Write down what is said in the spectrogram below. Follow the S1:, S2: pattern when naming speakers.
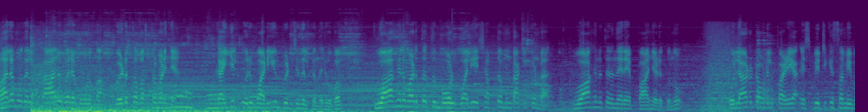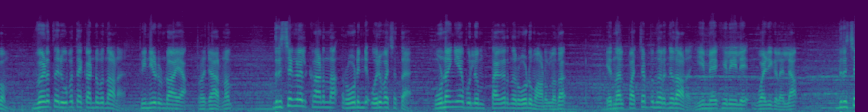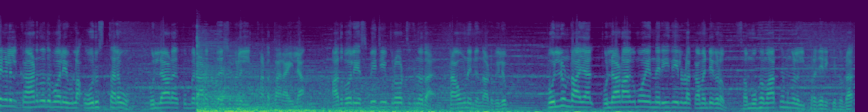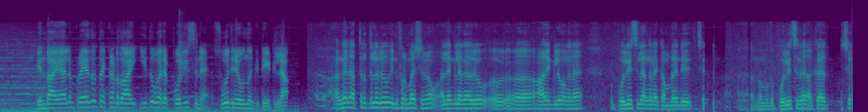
S1: തല മുതൽ കാലുവരെ മൂടുന്ന വെളുത്ത വസ്ത്രമണിഞ്ഞ് കയ്യിൽ ഒരു വടിയും പിടിച്ചു നിൽക്കുന്ന രൂപം. വാഹനം അടുത്തെത്തുമ്പോൾ വലിയ ശബ്ദമുണ്ടാക്കിക്കൊണ്ട് വാഹനത്തിന് നേരെ പാഞ്ഞെടുക്കുന്നു. പുല്ലാട് ടൗണിൽ പഴയ എസ് ബി ടിക്ക് സമീപം വെളുത്ത രൂപത്തെ കണ്ടുവെന്നാണ് പിന്നീടുണ്ടായ പ്രചാരണം. ദൃശ്യങ്ങളിൽ കാണുന്ന റോഡിന്റെ ഒരു വശത്ത് ഉണങ്ങിയ പുല്ലും തകർന്ന റോഡുമാണുള്ളത്. എന്നാൽ പച്ചപ്പ് നിറഞ്ഞതാണ് ഈ മേഖലയിലെ വഴികളെല്ലാം. ദൃശ്യങ്ങളിൽ കാണുന്നത് പോലെയുള്ള ഒരു സ്ഥലവും പുല്ലാട് കുമ്പനാട് പ്രദേശങ്ങളിൽ കണ്ടെത്താനായില്ല. അതുപോലെ എസ് ബി ടി പ്രവർത്തിക്കുന്നത് ടൗണിന് നടുവിലും. പുല്ലുണ്ടായാൽ പുല്ലാടാകുമോ എന്ന രീതിയിലുള്ള കമന്റുകളും സമൂഹ മാധ്യമങ്ങളിൽ പ്രചരിക്കുന്നുണ്ട്. എന്തായാലും പ്രേതത്തെ കണ്ടതായി ഇതുവരെ പോലീസിന് സൂചനയൊന്നും കിട്ടിയിട്ടില്ല.
S2: അങ്ങനെ അത്തരത്തിലൊരു ഇൻഫർമേഷനോ അല്ലെങ്കിൽ അങ്ങനെ ഒരു ആരെങ്കിലും അങ്ങനെ പോലീസിൽ അങ്ങനെ കംപ്ലൈന്റ് നമുക്ക് പോലീസിന് അക്കാര്യത്തെക്കുറിച്ച്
